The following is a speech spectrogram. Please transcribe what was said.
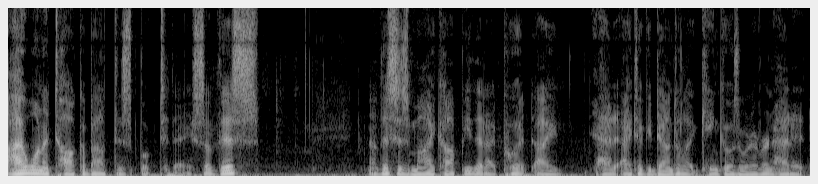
I want to talk about this book today. So this now this is my copy that I put I had I took it down to like Kinko's or whatever and had it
